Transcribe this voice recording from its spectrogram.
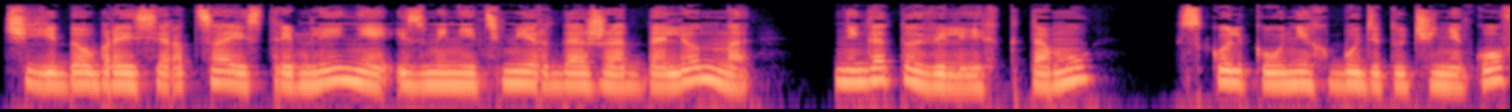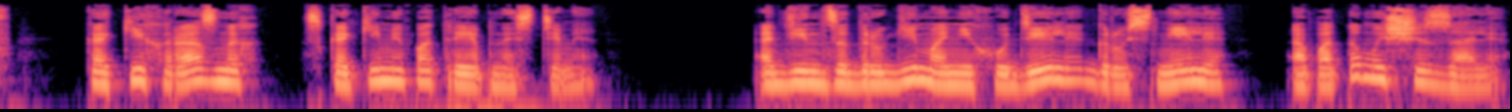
чьи добрые сердца и стремления изменить мир даже отдаленно не готовили их к тому, сколько у них будет учеников, каких разных, с какими потребностями. Один за другим они худели, грустнели, а потом исчезали.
